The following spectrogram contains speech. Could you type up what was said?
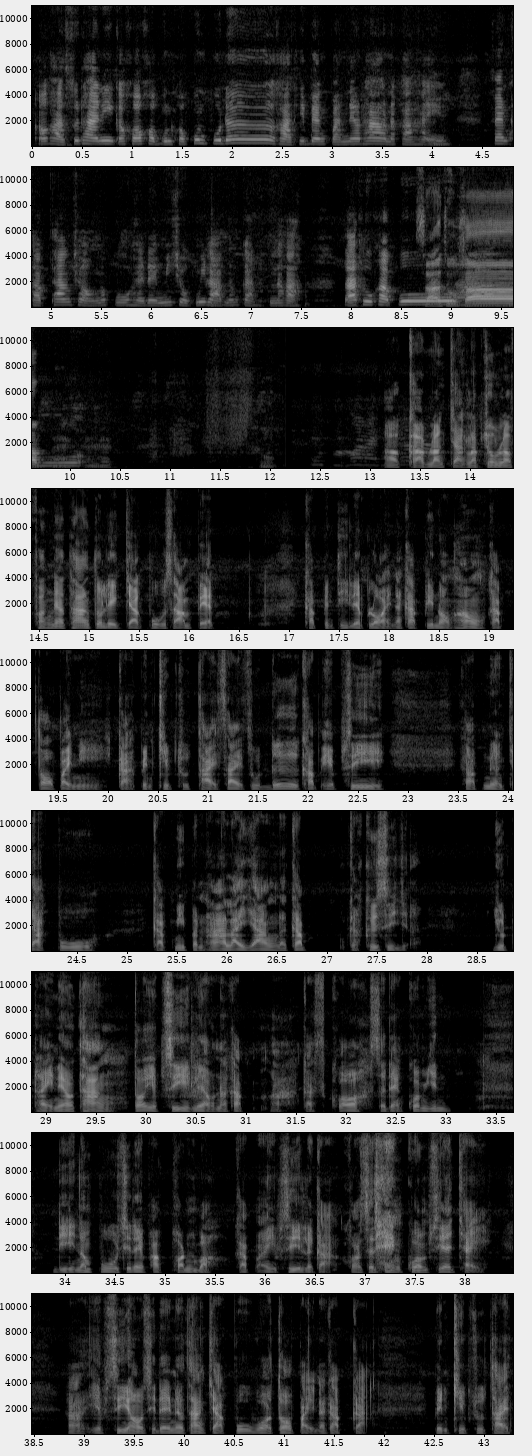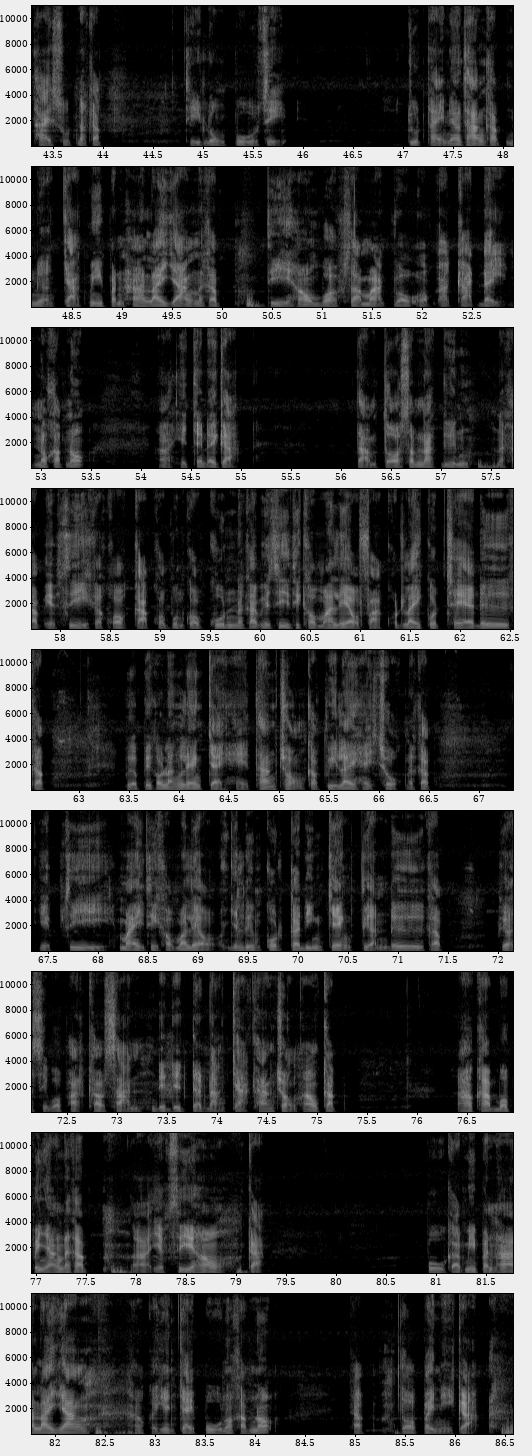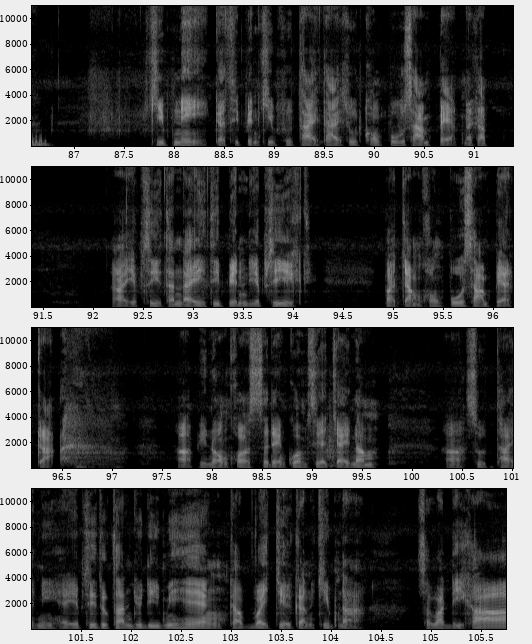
เอาค่ะ สุดท้ายนี้ก็ขอขอบคุณขอบคุณปูเดอร์ค่ะ ที่แบ่งปันแนวทางนะคะ ให้แฟนคลับทางช่องเนาะปูให้ได้มีโชคมีลาบน้ำกันนะคะ สาธุค่ะปู สาธุครับเอาครับหลังจากรับชมรับฟังแนวทางตัวเลขจากปูสามแปดครับเป็นที่เรียบร้อยนะครับ พี่น้องเฮาครับต่อไปนี้ก็เป็นคลิปสุดท้ายใส่สุดเด้อครับ FC ครับเนื่องจากปูกับมีปัญหาหลายอย่างนะครับ ก็คือสิ หยุดให้แนวทางต่อ FC แล้วนะครับอะก็ขอแสดงความยินดีน้ำปูสิได้พักผ่อนบ่ครับ FC แล้วก็ขอแสดงความเสียใจอ่า FC เฮาสิได้แนวทางจากปูบ่ต่อไปนะครับก็เป็นคลิปสุดท้ายท้ายสุดนะครับ ที่ลงปูสิจุดไห้แนวทางครับเนื่องจากมีปัญหาหลายอย่างนะครับ ที่เฮาบ่สามารถเว้าออกอากาศได้เนาะครับเนาะอ่าเฮ็ดจังไดกะ ตามต่อสำนักอื่นนะครับ FC ก็ขอกราบขอบคุณขอบคุณนะครับ FC ที่เข้ามาแล้วฝากกดไลค์กดแชร์ด้อครับเพื่อเป็นกำลังแรงใจให้ทางช่องกับวิไลให้โชคนะครับ FC ใหม่ที่เข้ามาแล้ว อย่าลืมกดกระดิ่งแจ้งเตือนด้อครับเพื่อสิบพลาดข่าวสารเด็ดๆดังๆ จากทางช่องเฮากับเอาครับบ่เป็นหยังนะครับอ่า FC เฮากะปูกับมีปัญหาหลายอย่างเฮาก็เห็นใจปูเนาะครับเนาะ ครับ ต่อไปนี้กะ คลิปนี้ก็สิเป็นคลิปสุดท้ายท้ายสุดของปู38นะครับอ่า FC ท่านใดที่เป็น FC ประจำของปู38กะอ่าพี่น้องขอแสดงความเสียใจนำอ่าสุดท้ายนี่ให้เอฟซีทุกท่านอยู่ดีไม่แห้งกับไว้เจอกันคลิปหน้า สวัสดีครับ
